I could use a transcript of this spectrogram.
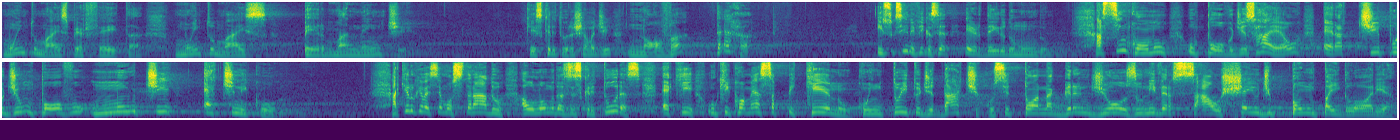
muito mais perfeita, muito mais permanente, que a Escritura chama de nova terra. Isso que significa ser herdeiro do mundo. Assim como o povo de Israel era tipo de um povo multiétnico Aquilo que vai ser mostrado ao longo das Escrituras é que o que começa pequeno, com intuito didático, se torna grandioso, universal, cheio de pompa e glória.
